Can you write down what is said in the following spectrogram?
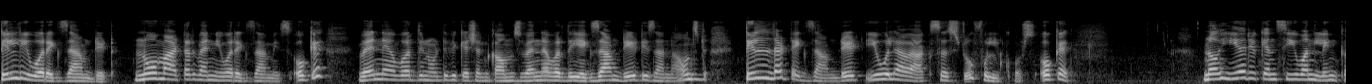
till your exam date no matter when your exam is okay? Whenever the notification comes whenever the exam date is announced till that exam date you will have access to full course okay? Now here you can see one link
